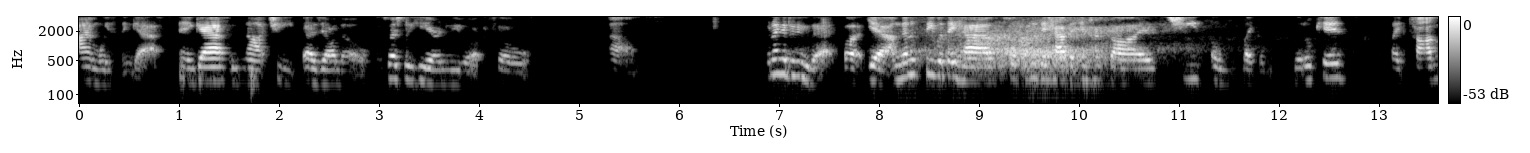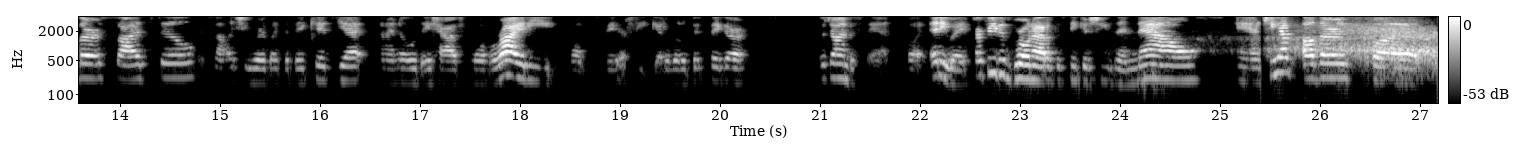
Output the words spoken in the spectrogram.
I'm wasting gas. And gas is not cheap, as y'all know, especially here in New York. So, um, we're not gonna do that. But yeah, I'm gonna see what they have. Hopefully, they have it in her size. She's a, like a little kid's, like toddler size still. It's not like she wears like the big kids yet. And I know they have more variety once their feet get a little bit bigger. which I understand. But anyway, her feet is grown out of the sneakers she's in now. And she has others, but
